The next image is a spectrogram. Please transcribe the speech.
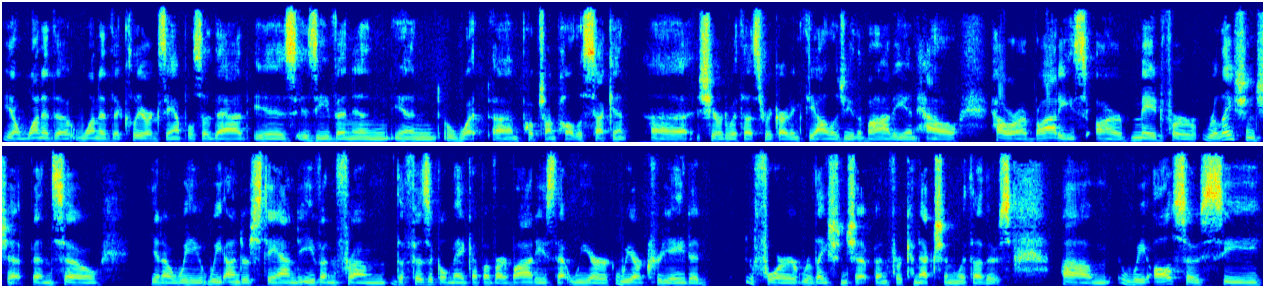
you know, one of the one of the clear examples of that is is even in in what um, Pope John Paul II uh, shared with us regarding theology of the body and how how our bodies are made for relationship, and so you know we we understand even from the physical makeup of our bodies that we are we are created for relationship and for connection with others. Um, we also see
